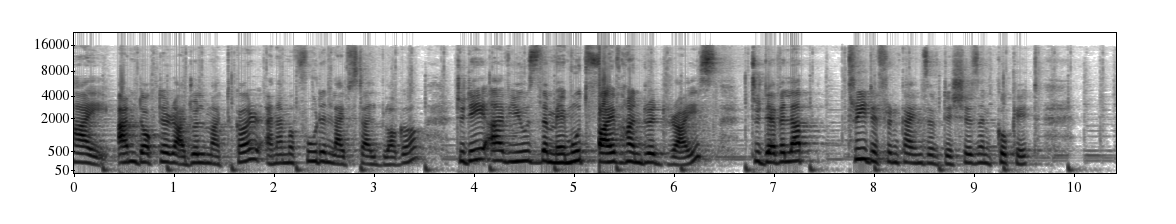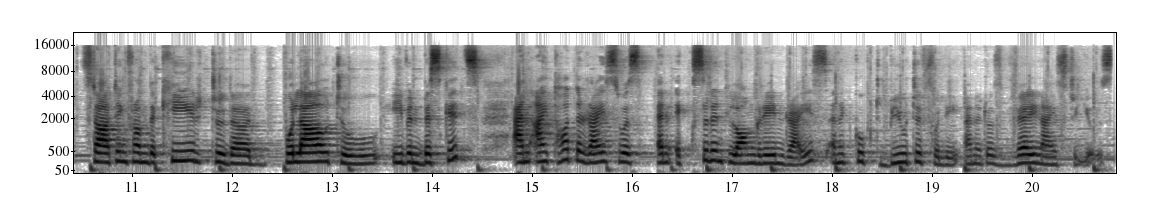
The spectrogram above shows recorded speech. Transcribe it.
Hi, I'm Dr. Rajul Matkar and I'm a food and lifestyle blogger. Today I've used the Mahmood 500 rice to develop three different kinds of dishes and cook it starting from the kheer to the pulao to even biscuits and I thought the rice was an excellent long grain rice and it cooked beautifully and it was very nice to use.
